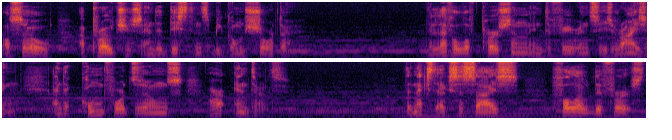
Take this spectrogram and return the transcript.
also approaches and the distance becomes shorter. The level of person interference is rising and the comfort zones are entered. The next exercise, follow the first,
